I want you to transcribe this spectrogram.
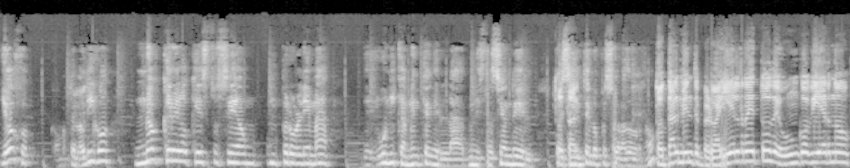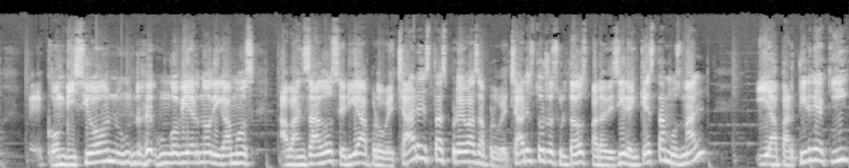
y ojo, como te lo digo, no creo que esto sea un, problema únicamente de la administración del presidente López Obrador, ¿no? Totalmente, pero ahí el reto de un gobierno eh, con visión, un, un, gobierno, digamos, avanzado, sería aprovechar estas pruebas, aprovechar estos resultados para decir en qué estamos mal y a partir de aquí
